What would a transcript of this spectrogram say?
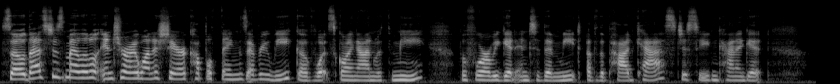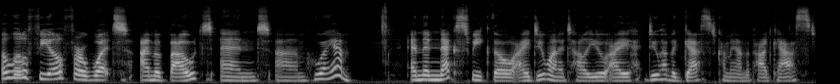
So that's just my little intro. I want to share a couple things every week of what's going on with me before we get into the meat of the podcast, just so you can kind of get a little feel for what I'm about and um, who I am. And then next week, though, I do want to tell you I do have a guest coming on the podcast,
